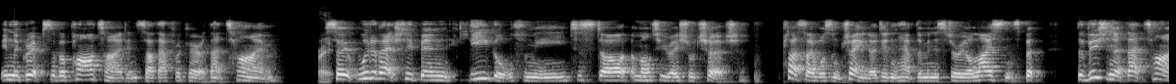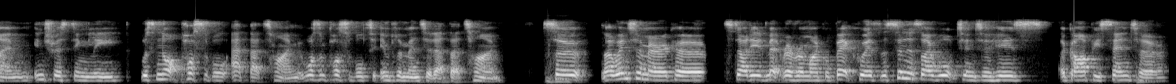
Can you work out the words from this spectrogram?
in the grips of apartheid in South Africa at that time. Right. So it would have actually been illegal for me to start a multiracial church. Plus, I wasn't trained, I didn't have the ministerial license. But the vision at that time, interestingly, was not possible at that time. It wasn't possible to implement it at that time. Mm-hmm. So I went to America, studied, met Reverend Michael Beckwith. As soon as I walked into his Agape Center,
